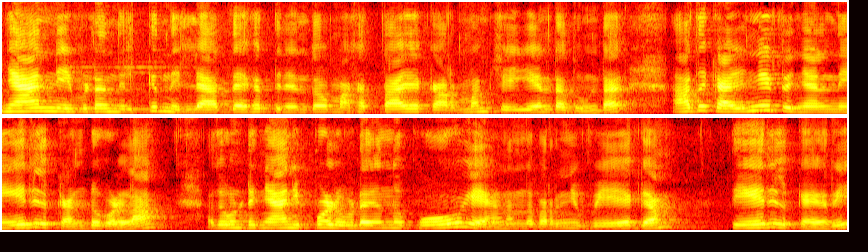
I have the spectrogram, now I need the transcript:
ഞാൻ ഇവിടെ നിൽക്കുന്നില്ല. അദ്ദേഹത്തിന് എന്തോ മഹത്തായ കർമ്മം ചെയ്യേണ്ടതുണ്ട്. അത് കഴിഞ്ഞിട്ട് ഞാൻ നേരിൽ കണ്ടുകൊള്ളാം. അതുകൊണ്ട് ഞാൻ ഇപ്പോൾ ഇവിടെ നിന്ന് പോവുകയാണെന്ന് പറഞ്ഞ് വേഗം തേരിൽ കയറി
